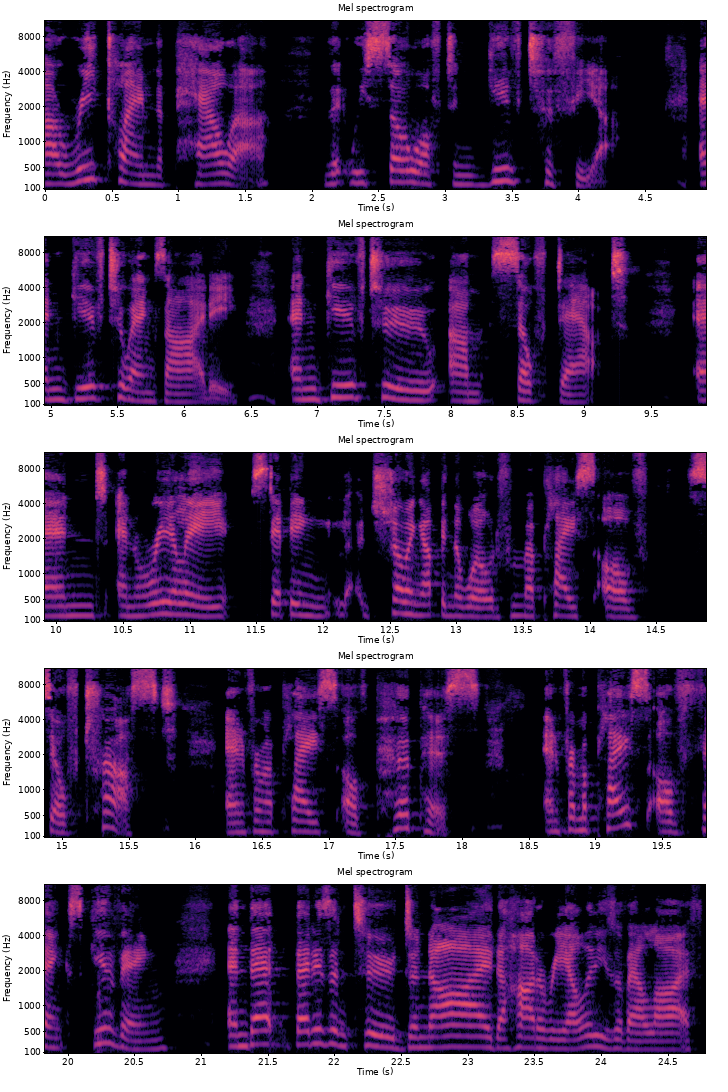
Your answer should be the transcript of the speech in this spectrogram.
uh, reclaim the power that we so often give to fear and give to anxiety and give to um, self doubt and and really stepping showing up in the world from a place of self trust and from a place of purpose and from a place of thanksgiving. And that that isn't to deny the harder realities of our life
